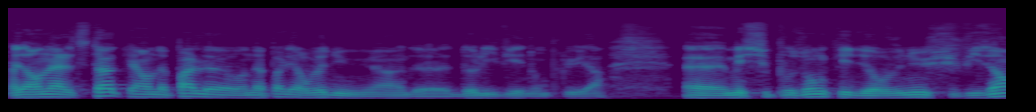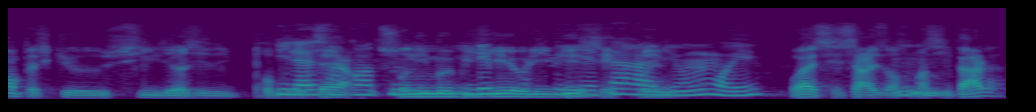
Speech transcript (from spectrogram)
Alors on a le stock, et hein, on n'a pas, le, pas les revenus hein, d'Olivier non plus. Là. mais supposons qu'il ait des revenus suffisants parce que s'il est propriétaire, son immobilier, Olivier, c'est oui. ouais, c'est sa résidence mm. principale,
